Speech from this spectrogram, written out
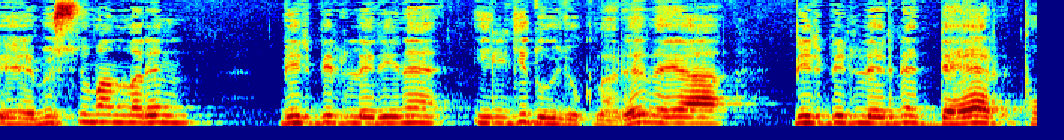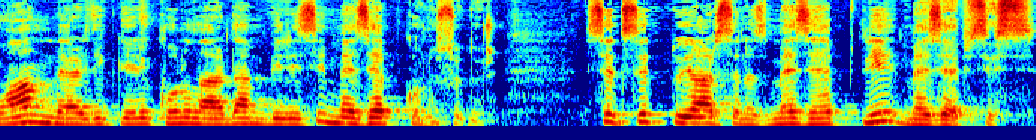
e, Müslümanların birbirlerine ilgi duydukları veya birbirlerine değer, puan verdikleri konulardan birisi mezhep konusudur. Sık sık duyarsınız mezhepli, mezhepsiz.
